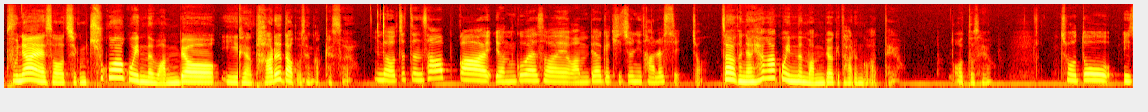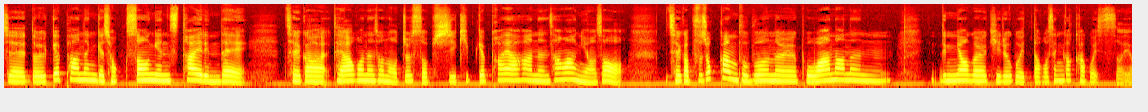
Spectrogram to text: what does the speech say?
분야에서 지금 추구하고 있는 완벽이 그냥 다르다고 생각했어요. 근데 어쨌든 사업과 연구에서의 완벽의 기준이 다를 수 있죠. 진짜 그냥 향하고 있는 완벽이 다른 것 같아요. 어떠세요? 저도 이제 넓게 파는 게 적성인 스타일인데 제가 대학원에서는 어쩔 수 없이 깊게 파야 하는 상황이어서 제가 부족한 부분을 보완하는 능력을 기르고 있다고 생각하고 있어요.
